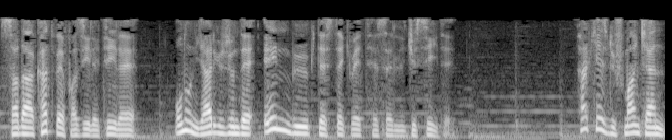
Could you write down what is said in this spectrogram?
sadakat ve faziletiyle onun yeryüzünde en büyük destek ve tesellicisiydi. Herkes düşmanken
